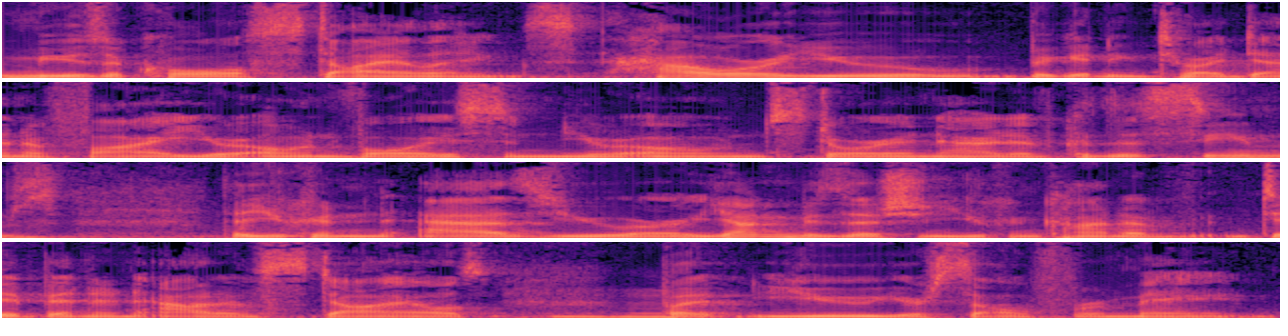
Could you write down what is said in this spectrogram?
musical stylings, how are you beginning to identify your own voice and your own story and narrative? Because it seems that you can, as you are a young musician, you can kind of dip in and out of styles, Mhm. but you yourself remain.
